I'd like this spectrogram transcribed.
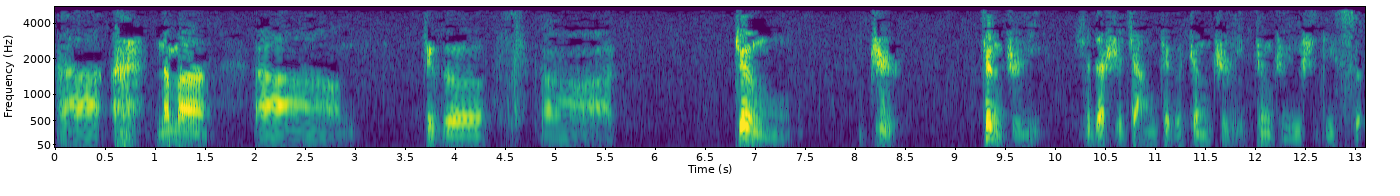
啊，那么啊，这个啊，政治政治力，现在是讲这个政治力，政治力是第四。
